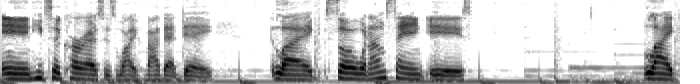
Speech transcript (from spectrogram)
and he took her as his wife by that day. Like, so what I'm saying is, like,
